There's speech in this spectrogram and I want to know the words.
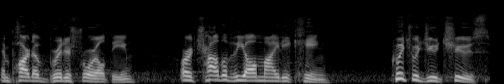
and part of British royalty, or a child of the Almighty King? Which would you choose?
